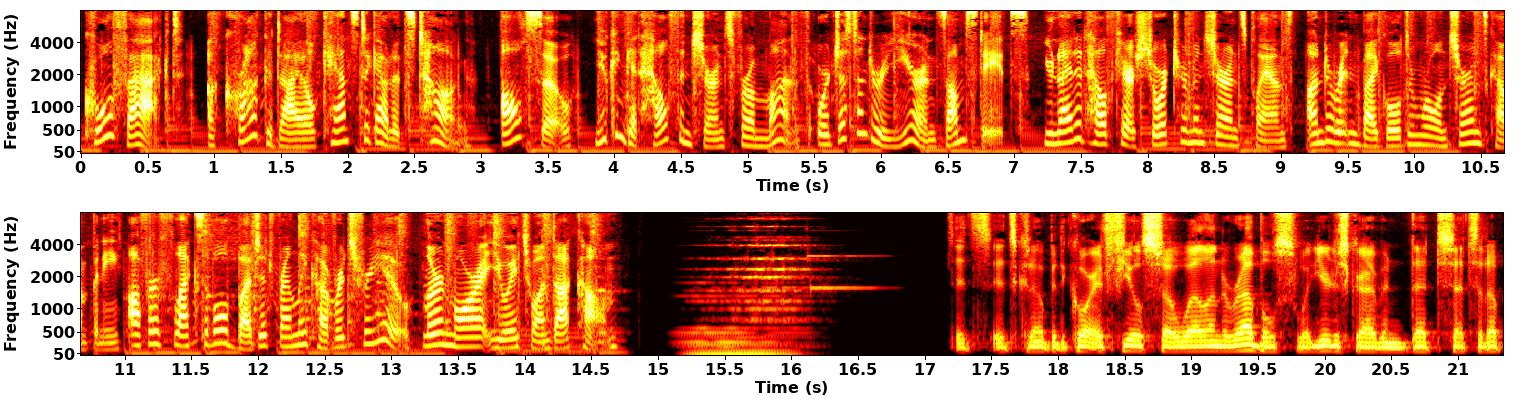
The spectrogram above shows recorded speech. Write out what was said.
Cool fact a crocodile can't stick out its tongue. Also, you can get health insurance for a month or just under a year in some states. United Healthcare short term insurance plans, underwritten by Golden Rule Insurance Company, offer flexible, budget friendly coverage for you. Learn more at uhone.com. It's it's Kenobi the core. It feels so well into Rebels. What you're describing that sets it up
